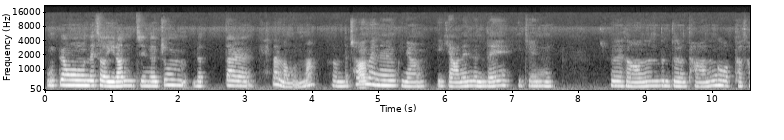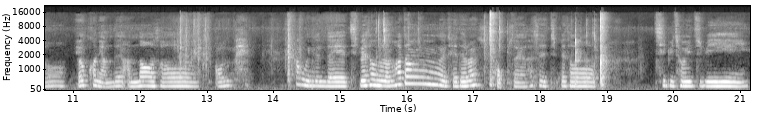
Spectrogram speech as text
동병원에서 일한 지는 좀 몇 달, 세 달 넘었나? 그런데 처음에는 그냥 얘기 안 했는데 이제는 주변에서 아는 분들은 다 아는 것 같아서 에어컨이 안, 돼, 안 나와서 얼음팩 하고 있는데 집에서는 화장을 제대로 할 수가 없어요. 사실 집에서 집이 저희 집이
